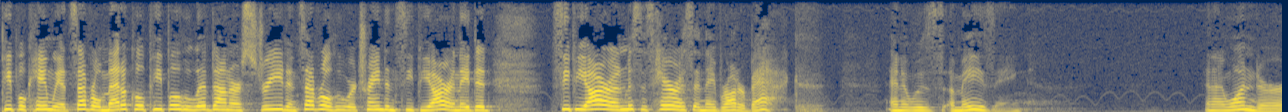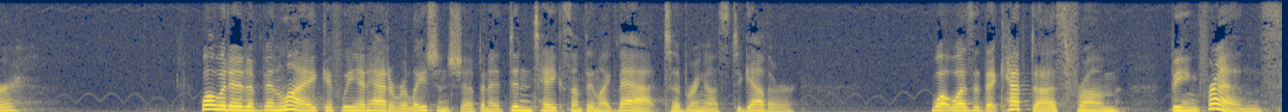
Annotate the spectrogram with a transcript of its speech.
people came. We had several medical people who lived on our street and several who were trained in CPR. And they did CPR on Mrs. Harris and they brought her back. And it was amazing. And I wonder what would it have been like if we had had a relationship and it didn't take something like that to bring us together? What was it that kept us from being friends?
